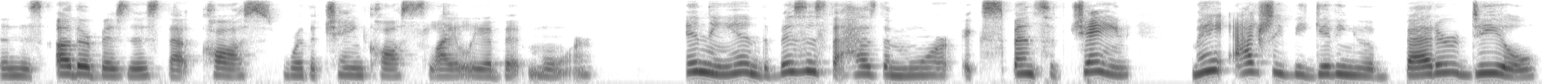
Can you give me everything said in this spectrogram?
than this other business that costs where the chain costs slightly a bit more. In the end, the business that has the more expensive chain may actually be giving you a better deal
